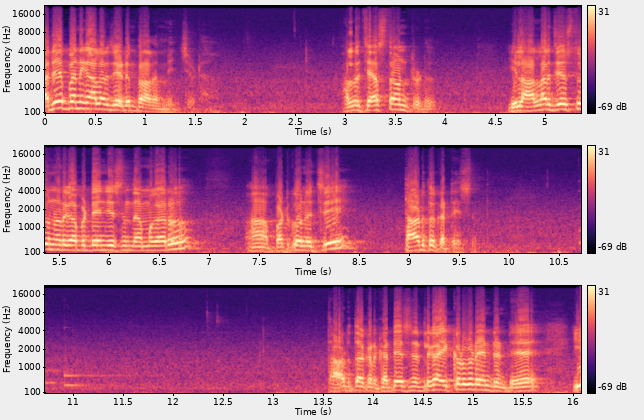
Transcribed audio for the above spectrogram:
అదే పనికి అల్లరి చేయడం ప్రారంభించాడు. అల్లరి చేస్తూ ఉంటాడు. ఇలా అల్లరి చేస్తూ ఉన్నాడు కాబట్టి ఏం చేసింది అమ్మగారు? పట్టుకొని వచ్చి తాడుతో కట్టేసింది. తాడుతో అక్కడ కట్టేసినట్లుగా ఇక్కడ కూడా ఏంటంటే ఈ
